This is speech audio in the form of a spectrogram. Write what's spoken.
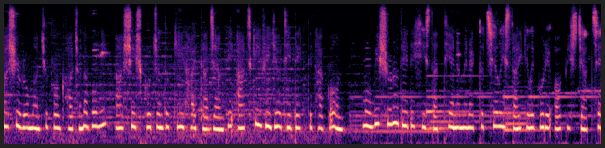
মাসের রোমাঞ্চকর ঘটনা বলি, আর শেষ পর্যন্ত কি হয় তা জানতে আজকে ভিডিওটি দেখতে থাকুন। মুভির শুরুতে দেখি সাথিয়া নামের একটা ছেলে সাইকেলে করে অফিস যাচ্ছে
